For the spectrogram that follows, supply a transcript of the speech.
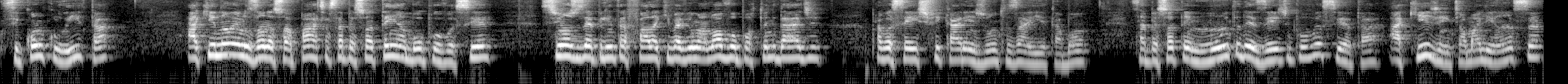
se concluir, tá? Aqui não é ilusão da sua parte, essa pessoa tem amor por você senhor José Pilintra fala que vai vir uma nova oportunidade para vocês ficarem juntos aí, tá bom? Essa pessoa tem muito desejo por você, tá? Aqui, gente, é uma aliança.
